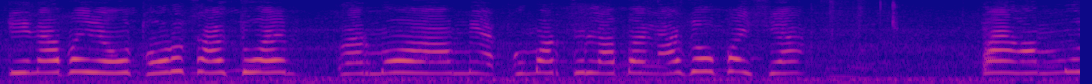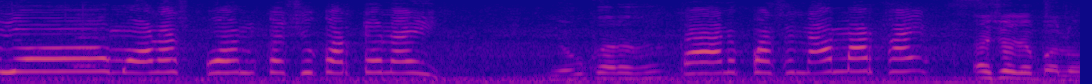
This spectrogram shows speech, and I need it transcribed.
ટીનાભાઈ એવું થોડું ચાલતું હોય ઘરમાં મેઠું મરચું લાવવા ના જવું પૈસા તો હમુલો માણસ કોમ કશું કરતો નહીં. એવું કરે છે? તાન પાસે ના માર ખાય. કશો છે બોલો?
